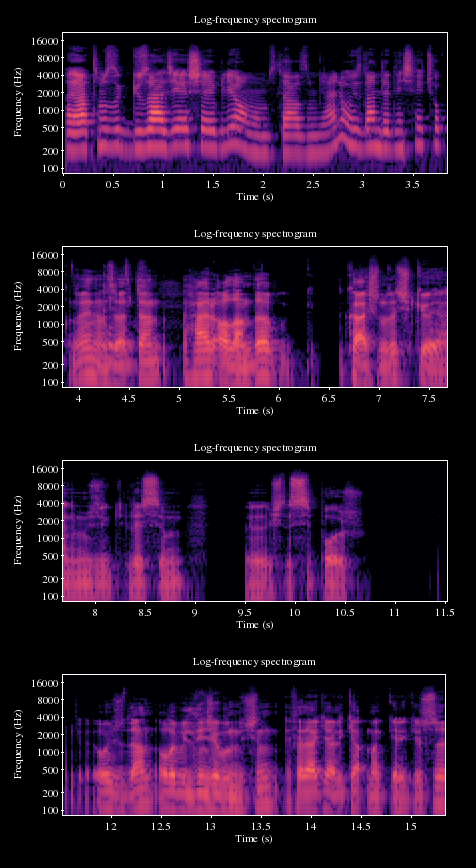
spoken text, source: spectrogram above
Hayatımızı güzelce yaşayabiliyor olmamız lazım yani. O yüzden dediğin şey çok Aynen kritik. zaten her alanda karşımıza çıkıyor yani müzik, resim, e, işte spor. E, O yüzden olabildiğince bunun için fedakarlık yapmak gerekiyorsa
